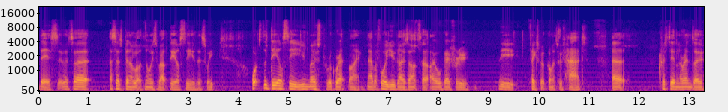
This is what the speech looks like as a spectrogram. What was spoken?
this: it was, uh, I said there's been a lot of noise about DLC this week. What's the DLC you most regret buying? Now, before you guys answer, I will go through the Facebook comments we've had. Uh, Christian Lorenzo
